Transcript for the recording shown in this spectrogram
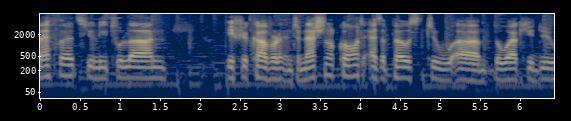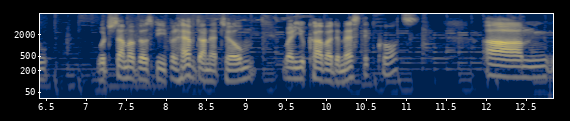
methods you need to learn if you cover an international court, as opposed to uh, the work you do, which some of those people have done at home, when you cover domestic courts. Um,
